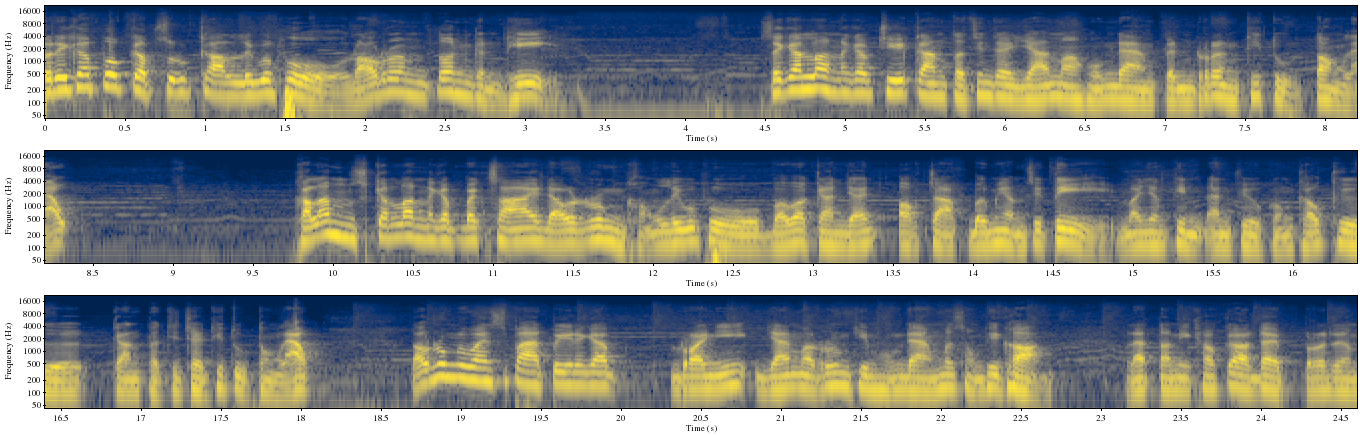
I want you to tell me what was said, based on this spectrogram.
วัสดีครับพบกับสุรการลิเวอร์พูลเราเริ่มต้นกันที่เซกันลอนนะครับชี้การตัดสินใจย้ายมาหงแดงเป็นเรื่องที่ถูกต้องแล้วคาลัมสกันลอนนะครับแบ็กซ้ายดาวรุ่งของลิเวอร์พูลบอกว่าการย้ายออกจากเบอร์มิงแฮมซิตี้มายังทินแอนฟิลด์ของเขาคือการตัดสินใจที่ถูกต้องแล้วดาวรุ่งในวัย 18 ปีนะครับรายนี้ย้ายมาร่วมทีมหงแดงเมื่อสองปีก่อน และตอนนี้เขาก็ได้ประเดิม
